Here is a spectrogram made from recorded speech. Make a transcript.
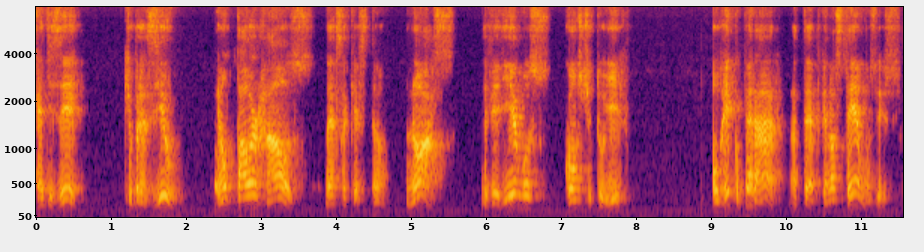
é dizer que o Brasil é um powerhouse dessa questão. Nós deveríamos constituir ou recuperar, até porque nós temos isso,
